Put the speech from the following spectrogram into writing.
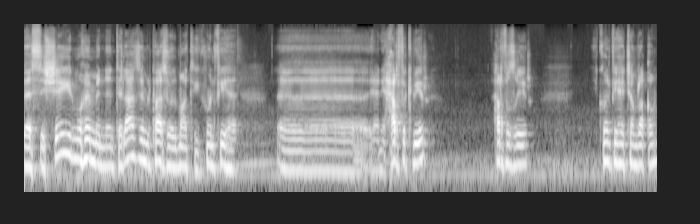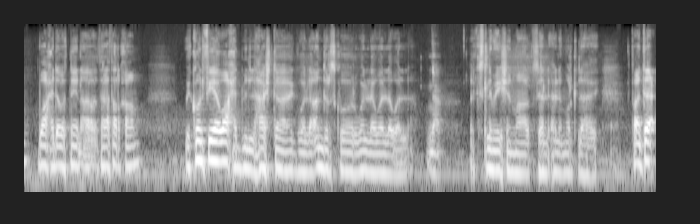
بس الشيء المهم إن أنت لازم ال password مالتك يكون فيها آه، يعني حرف كبير حرف صغير يكون فيها كم رقم؟ واحد أو اثنين أو ثلاث أرقام ويكون فيها واحد من الهاشتاج ولا underscore ولا ولا ولا. نعم. exclamation marks الأمور كلها هذه. فأنت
